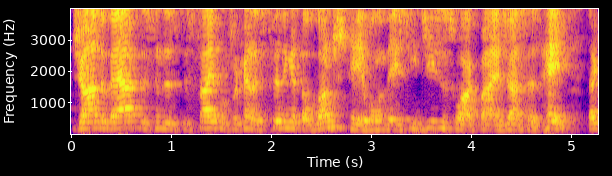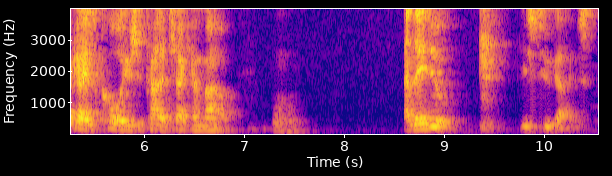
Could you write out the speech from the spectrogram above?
John the Baptist and his disciples are kind of sitting at the lunch table and they see Jesus walk by, and John says, Hey, that guy's cool. You should kind of check him out. Mm-hmm. And they do, these two guys.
